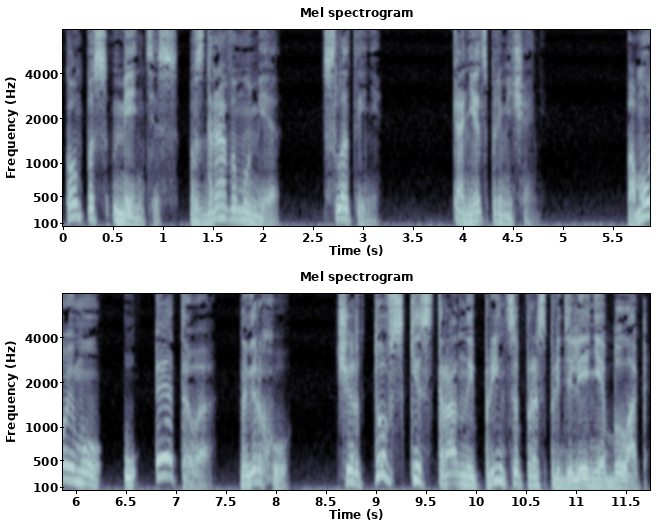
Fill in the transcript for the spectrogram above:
Компас ментис, в здравом уме, с латыни. Конец примечания. По-моему, у этого, наверху, чертовски странный принцип распределения благ,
